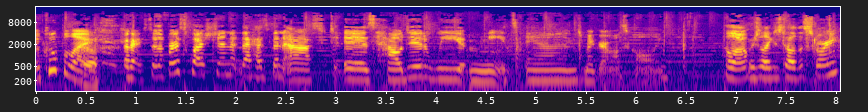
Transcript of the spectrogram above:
A coupole. Oh. Okay, so the first question that has been asked is how did we meet? And my grandma's calling. Hello, would you like to tell the story?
